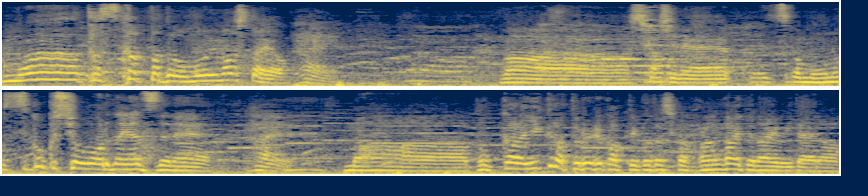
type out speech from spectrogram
う。まあ助かったと思いましたよ。い。まあしかしねこいつがものすごく性悪なやつでね。はい。まあ僕からいくら取れるかっていうことしか考えてないみたいな。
